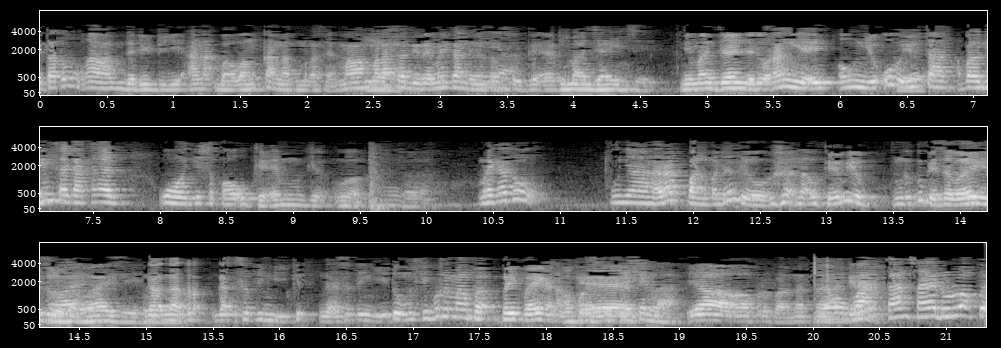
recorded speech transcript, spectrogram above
kita tuh malah menjadi di anak bawangkan aku merasa malah Iya. merasa diremehkan dengan Iya. status UGM dimanjain sih dimanjain jadi orang ya oh yo oh Iya. yo Chan. apalagi saya KKN wah ini sekolah UGM gitu. wah mereka tuh punya harapan padahal yo anak UGM yo menurutku biasa baik gitu loh Biasa baik sih. nggak nggak ter- nggak setinggi nggak setinggi itu meskipun memang ba- baik-baik anak Over UGM lah. ya over banget Yo, nah, akhirnya- bahkan saya dulu waktu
